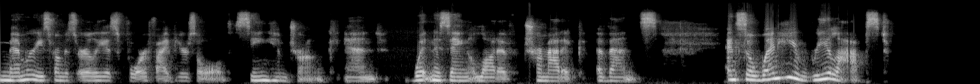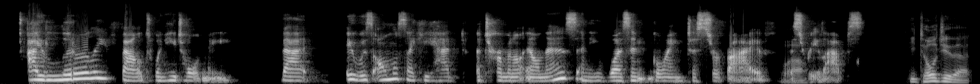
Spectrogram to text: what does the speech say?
memories from as early as four or five years old, seeing him drunk and witnessing a lot of traumatic events. And so when he relapsed, I literally felt when he told me that it was almost like he had a terminal illness and he wasn't going to survive wow. this relapse. He told you that.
